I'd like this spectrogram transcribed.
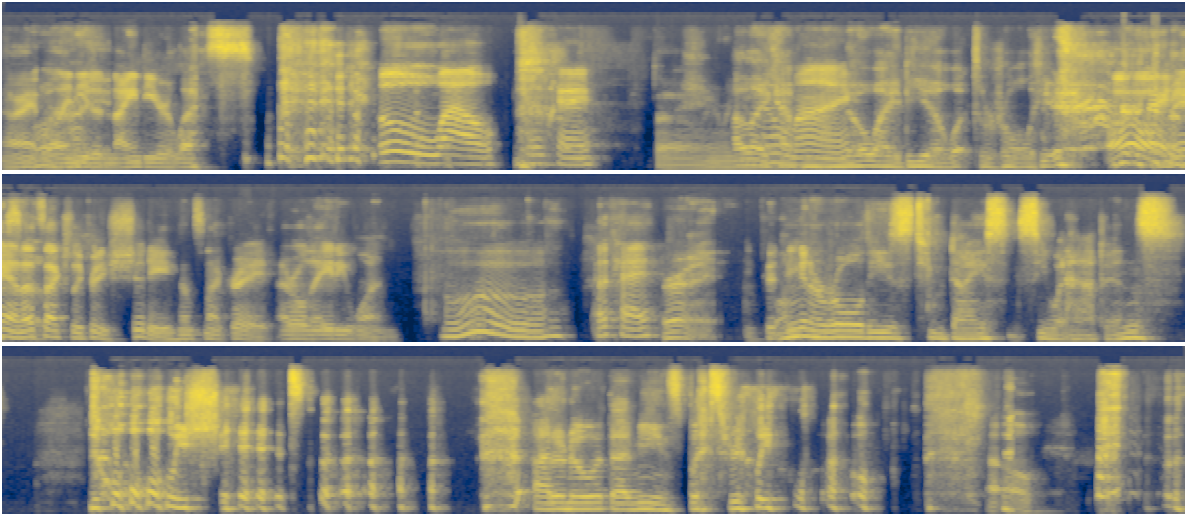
All right. Well, I need a 90 or less. Oh wow. Okay. So here we I go. like Oh have my. no idea what to roll here. Oh Right. man, that's actually pretty shitty. That's not great. I rolled an 81. Ooh, okay. All right. Well, I'm gonna roll these two dice and see what happens. Holy shit. I don't know what that means, but it's really low. Uh-oh.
